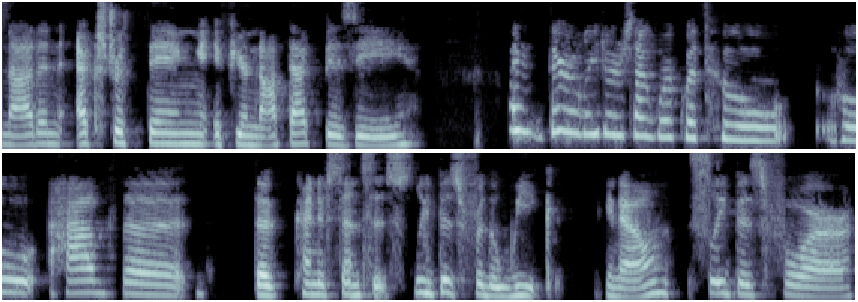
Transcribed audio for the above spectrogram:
not an extra thing if you're not that busy. I, there are leaders I work with who who have the the kind of sense that sleep is for the weak, you know? Sleep is for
